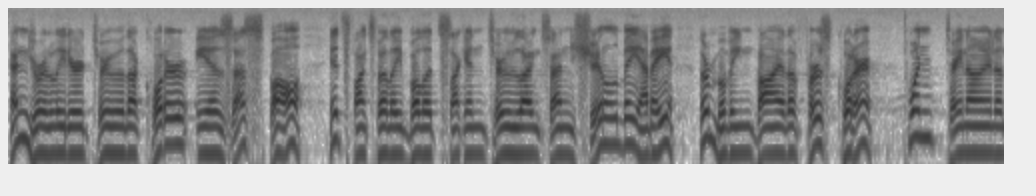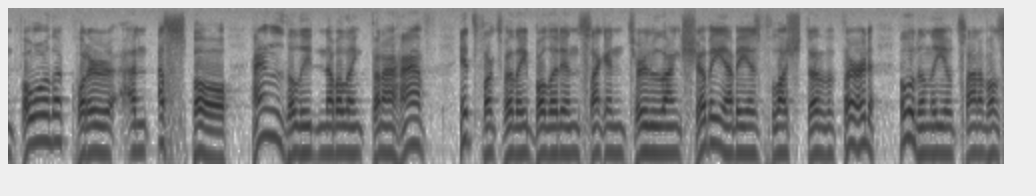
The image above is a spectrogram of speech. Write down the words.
And your leader to the quarter is Espo. It's Fox Valley Bullet second, two lengths, and Shelby Abbey. They're moving by the first quarter. 29 and for the quarter, and Espo has the lead in a length and a half. It's Fox Valley Bullet in second, two lengths. Shelby Abbey is flushed to the third. Followed on the outside of us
